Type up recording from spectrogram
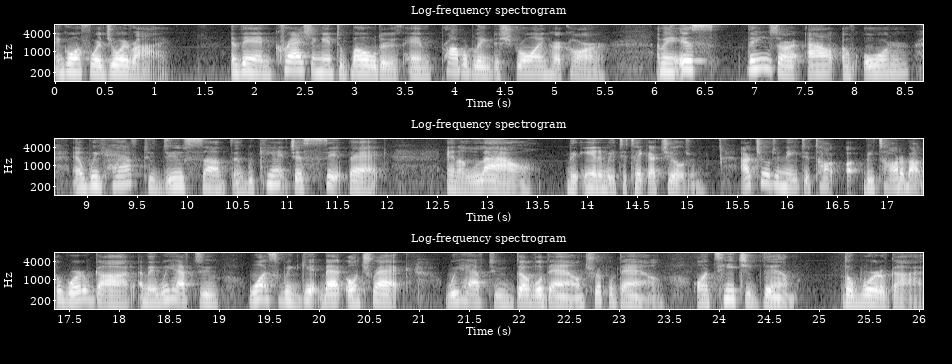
and going for a joyride, and then crashing into boulders and probably destroying her car. I mean, it's things are out of order, and we have to do something. We can't just sit back and allow the enemy to take our children. Our children need to talk, uh, be taught about the Word of God. I mean, we have to, once we get back on track, we have to double down, triple down on teaching them the Word of God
